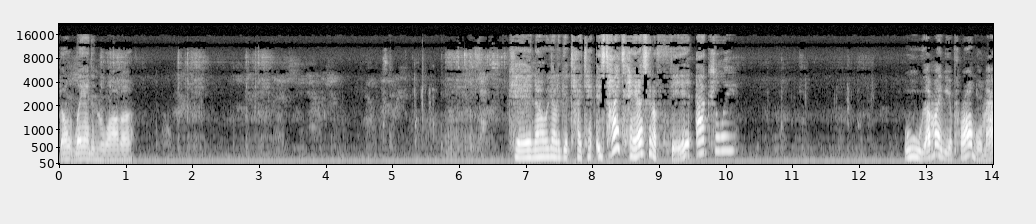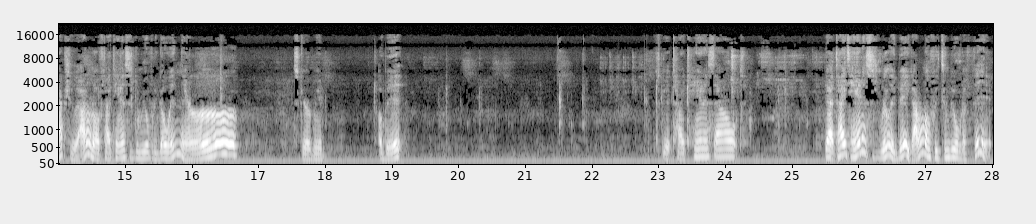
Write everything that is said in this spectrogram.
Don't land in the lava. Okay, now we gotta get Titan. Is Titanus gonna fit, actually? Ooh, that might be a problem, actually. I don't know if Titanus is gonna be able to go in there. It scared me a, a bit. Let's get Titanus out. Yeah, Titanus is really big. I don't know if he's gonna be able to fit.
